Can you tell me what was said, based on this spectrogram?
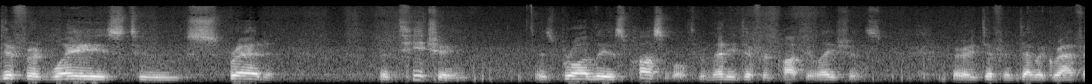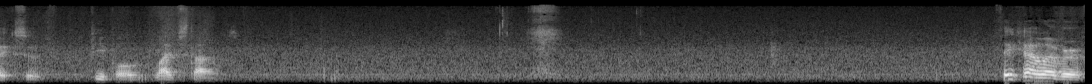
different ways to spread the teaching as broadly as possible through many different populations, very different demographics of people, lifestyles. Think, however,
